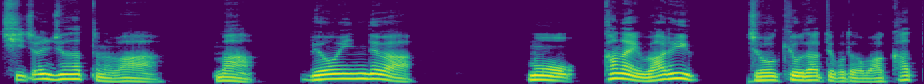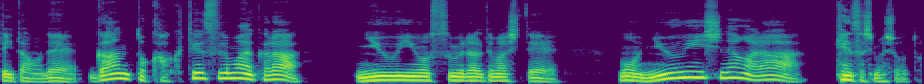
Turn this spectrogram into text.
非常に重要だったのは、まあ、病院ではもうかなり悪い状況だということが分かっていたので、がんと確定する前から入院を勧められてまして、もう入院しながら検査しましょうと。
